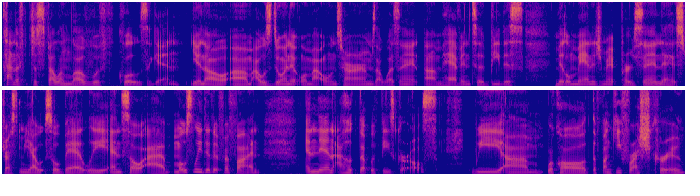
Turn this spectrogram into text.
kind of just fell in love with clothes again. You know, um, I was doing it on my own terms. I wasn't um, having to be this middle management person that had stressed me out so badly. And so I mostly did it for fun. And then I hooked up with these girls. We um, were called the Funky Fresh Crew.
